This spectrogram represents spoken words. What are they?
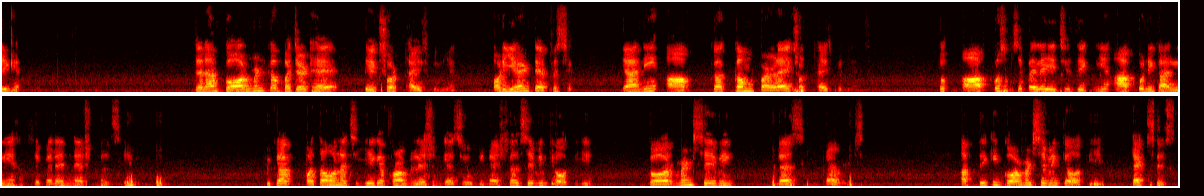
ठीक है? जनाब गवर्नमेंट का बजट है एक सौ अट्ठाइस बिलियन और यह है डेफिसिट यानी आपका कम पड़ रहा है एक सौ अट्ठाईस बिलियन से। तो आपको सबसे पहले ये चीज़ देखनी है, आपको निकालनी है सबसे पहले नेशनल सेविंग क्योंकि आपको पता होना चाहिए कि फॉर्मुलेशन कैसे होगी नेशनल सेविंग क्या होती है? Government saving plus private saving अब देखिए गवर्नमेंट सेविंग क्या होती है? टैक्सेस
